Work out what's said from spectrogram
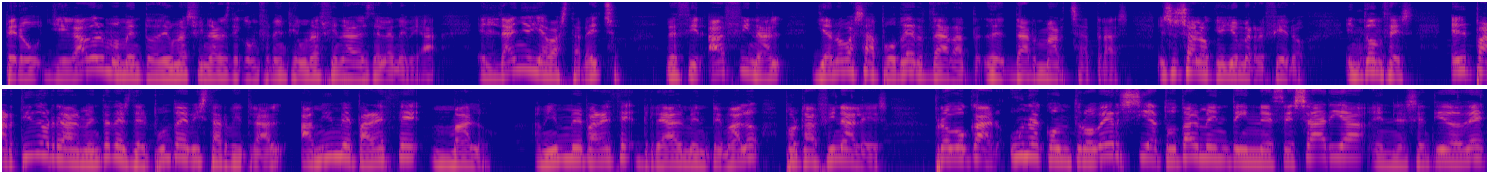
pero llegado el momento de unas finales de conferencia, unas finales de la NBA, el daño ya va a estar hecho. Es decir, al final ya no vas a poder dar, eh, dar marcha atrás. Eso es a lo que yo me refiero. Entonces, el partido realmente desde el punto de vista arbitral a mí me parece malo a mí me parece realmente malo porque al final es provocar una controversia totalmente innecesaria en el sentido de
